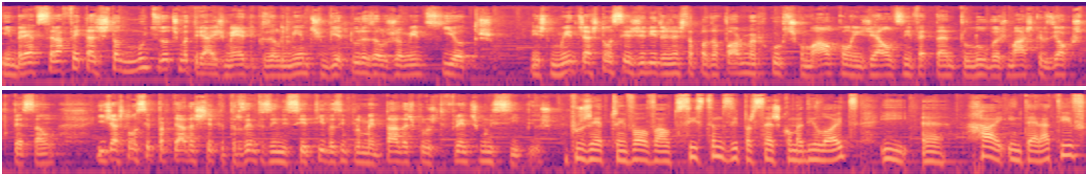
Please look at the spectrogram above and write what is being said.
E em breve será feita a gestão de muitos outros materiais médicos, alimentos, viaturas, alojamentos e outros. Neste momento já estão a ser geridas nesta plataforma recursos como álcool em gel, desinfetante, luvas, máscaras e óculos de proteção e já estão a ser partilhadas cerca de 300 iniciativas implementadas pelos diferentes municípios. O projeto envolve OutSystems e parceiros como a Deloitte e a High Interactive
